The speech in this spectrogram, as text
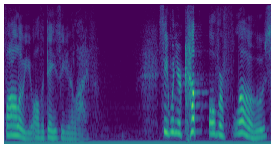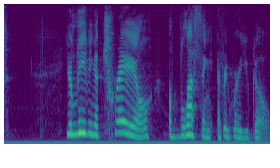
follow you all the days of your life. See, when your cup overflows, you're leaving a trail of blessing everywhere you go.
